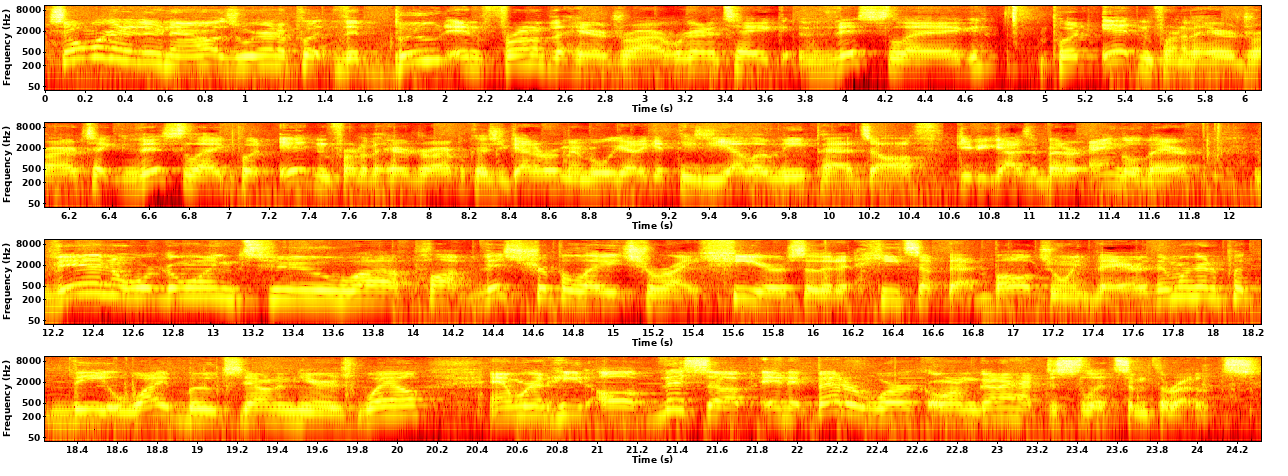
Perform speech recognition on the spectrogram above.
So what we're going to do now is we're going to put the boot in front of the hair dryer. We're going to take this leg, put it in front of the hair dryer, take this leg, put it in front of the hair dryer because you got to remember we got to get these yellow knee pads off. Give you guys a better angle there. Then we're going to uh, plop this Triple H right here so that it heats up that ball joint there. Then we're going to put the white boots down in here as well and we're going to heat all of this up and it better work or I'm going to have to slit some throats.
